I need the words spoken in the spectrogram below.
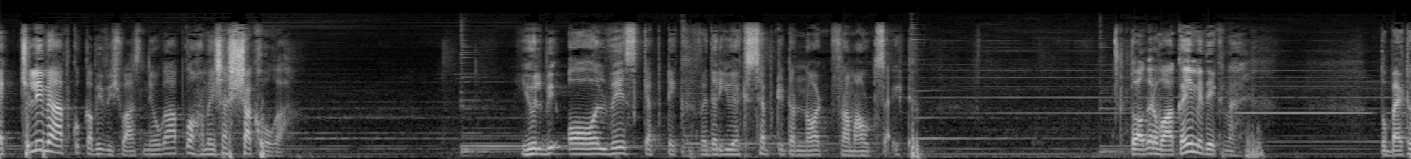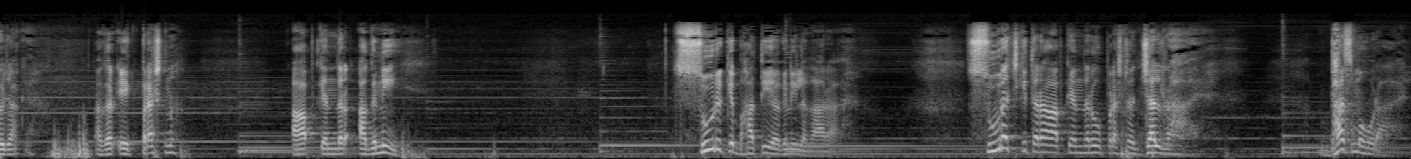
एक्चुअली में आपको कभी विश्वास नहीं होगा, आपको हमेशा शक होगा। You will be always sceptic whether you accept it और नॉट फ्रॉम आउटसाइड तो अगर वाकई में देखना है तो बैठो जाके। अगर एक प्रश्न आपके अंदर अग्नि सूर्य के भांति अग्नि लगा रहा है। सूरज की तरह आपके अंदर वो प्रश्न जल रहा है। भस्म हो रहा है।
